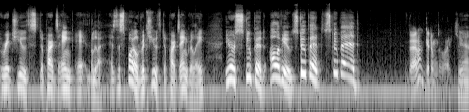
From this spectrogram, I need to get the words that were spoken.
rich youth departs ang- eh, blah, blah. as the spoiled rich youth departs angrily, you're stupid, all of you, stupid, stupid. That'll get them to like you. Yeah.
